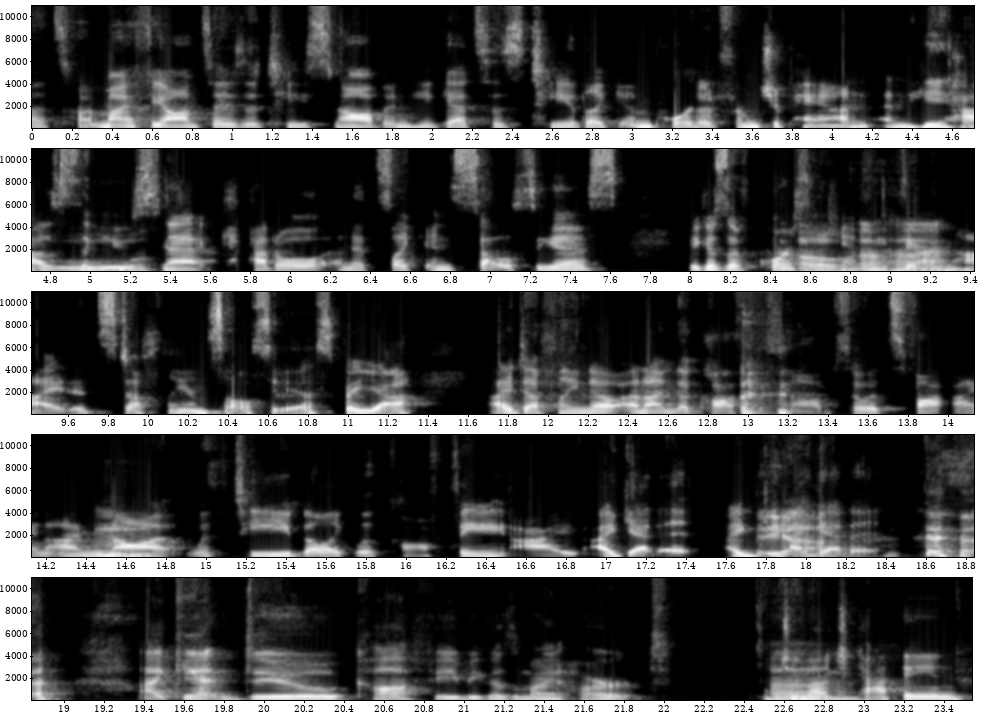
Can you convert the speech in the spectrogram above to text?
That's fine. My fiance is a tea snob and he gets his tea like imported from Japan and he has the gooseneck kettle and it's like in Celsius because of course Oh, it can't uh-huh. be Fahrenheit. It's definitely in Celsius. But yeah, I definitely know. And I'm the coffee snob, so it's fine. I'm Mm. not with tea, but like with coffee, I I get it. I Yeah. I get it. I can't do coffee because of my heart. Too much Um, caffeine.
